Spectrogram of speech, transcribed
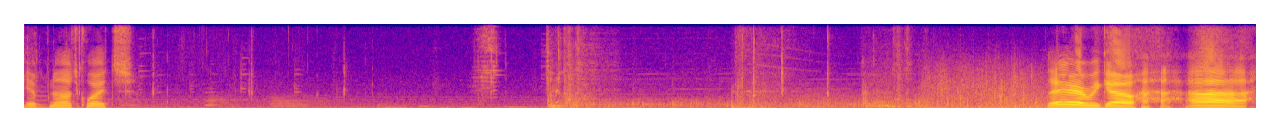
Yep, not quite. There we go. Ha ha ha.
